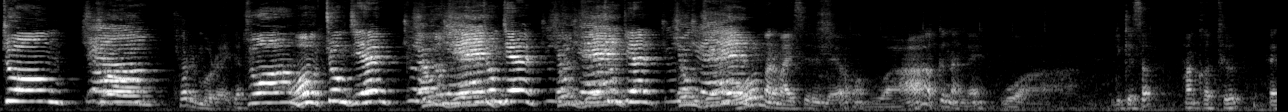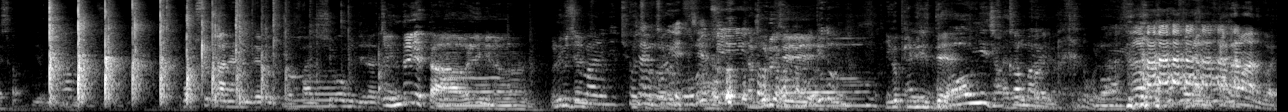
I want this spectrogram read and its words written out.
중. 중. 혀를 몰아야 돼. 중. 어, 중진. 중진. 중진. 중진. 중진. 중진. 얼마나 많이 쓰는데요. 와, 끝났네. 와. 이렇게 해서 한 커트 해서 이제 뭐 복수만 했는데부터 한 어. 15분 지나 좀 힘들겠다. 음. 얼림이는. 얼림이 잘 모르겠지. 잘 모르지. 이거 비빌 때 멍이 잠깐만 하나도 몰라. 따라하는 거야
